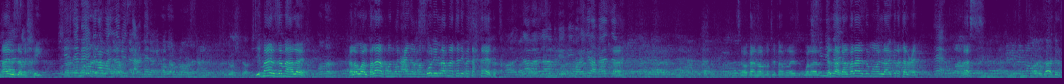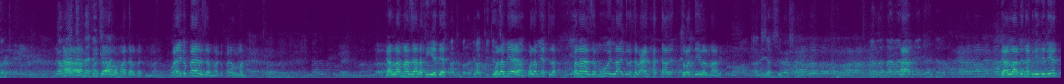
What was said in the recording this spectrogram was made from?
ما يلزم الشيء. شيء يلزم إجرة وان لم يستعمل. شيء ما يلزمها ليش؟ فالأول فلا يضمن من عين المنقول إلا ما تلف تحت يده وإجرة ما يلزم. آه. سواء كان هو المتلف لا ولا إلا قال فلا يلزمه إلا إجرة العين. آه. بس. لا تلفت. لو ما تلفت آه، إجرة لو ما تلفت ما ما يقبل يلزمها يقبل يضمن. قال لا ما زال في يده. يعني ولم. ولم يتلف. فلا يلزمه إلا إجرة العين حتى ترد إلى المالك يعني قال لا بنقل ذي اليد.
